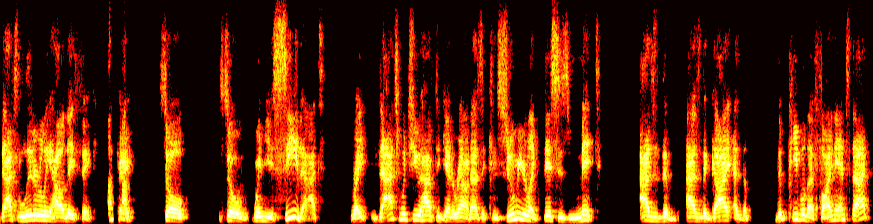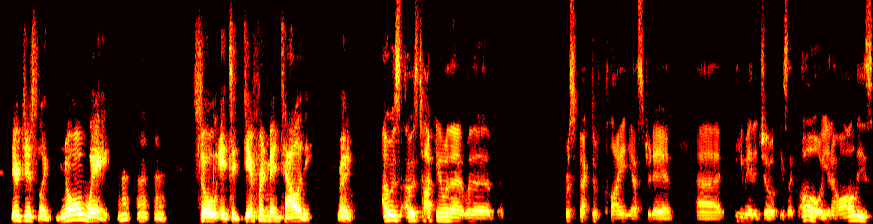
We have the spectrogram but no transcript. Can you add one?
that's literally how they think. Okay. so, so when you see that, right, that's what you have to get around as a consumer. You're like, this is mint. As the, as the guy, as the, the people that finance that, they're just like, no way. Mm-mm-mm. So it's a different mentality, right? I was I was talking with a with a prospective client yesterday, and uh, he made a joke. He's like, "Oh, you know, all these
